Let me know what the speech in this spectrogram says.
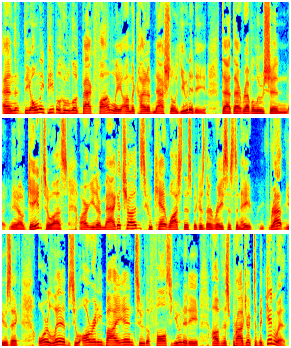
and the only people who look back fondly on the the kind of national unity that that revolution, you know, gave to us are either MAGA chuds who can't watch this because they're racist and hate rap music, or libs who already buy into the false unity of this project to begin with.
